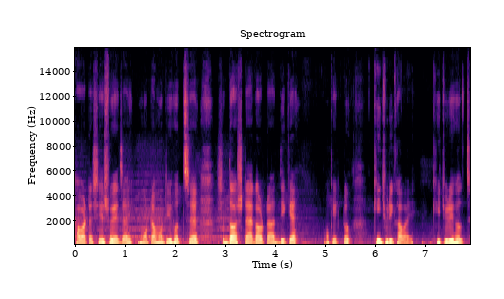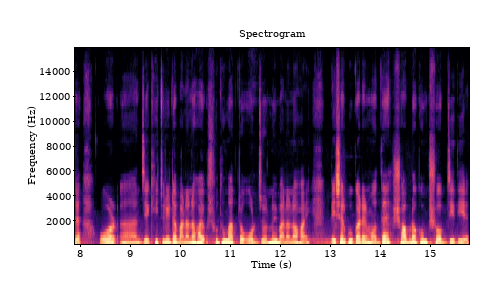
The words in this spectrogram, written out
খাওয়াটা শেষ হয়ে যায়, মোটামুটি হচ্ছে দশটা, এগারোটার দিকে ওকে একটু খিচুড়ি খাওয়ায় খিচুড়ি হচ্ছে ওর যে খিচুড়িটা বানানো হয়, শুধুমাত্র ওর জন্যই বানানো হয়। প্রেশার কুকারের মধ্যে সব রকম সবজি দিয়ে।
